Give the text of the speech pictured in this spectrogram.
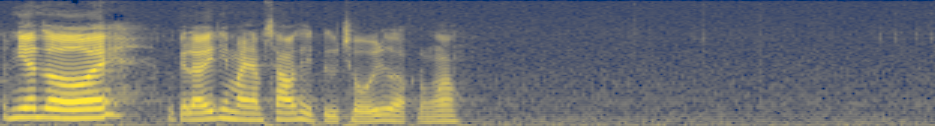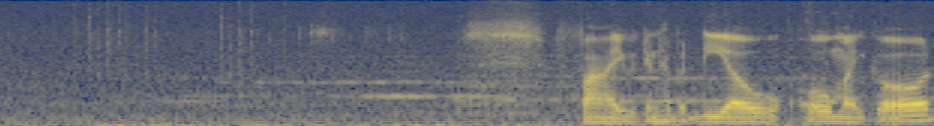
Tất nhiên rồi. Cái đấy thì mày làm sao có thể từ chối được, đúng không? Fine we can have a deal. Oh my god.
